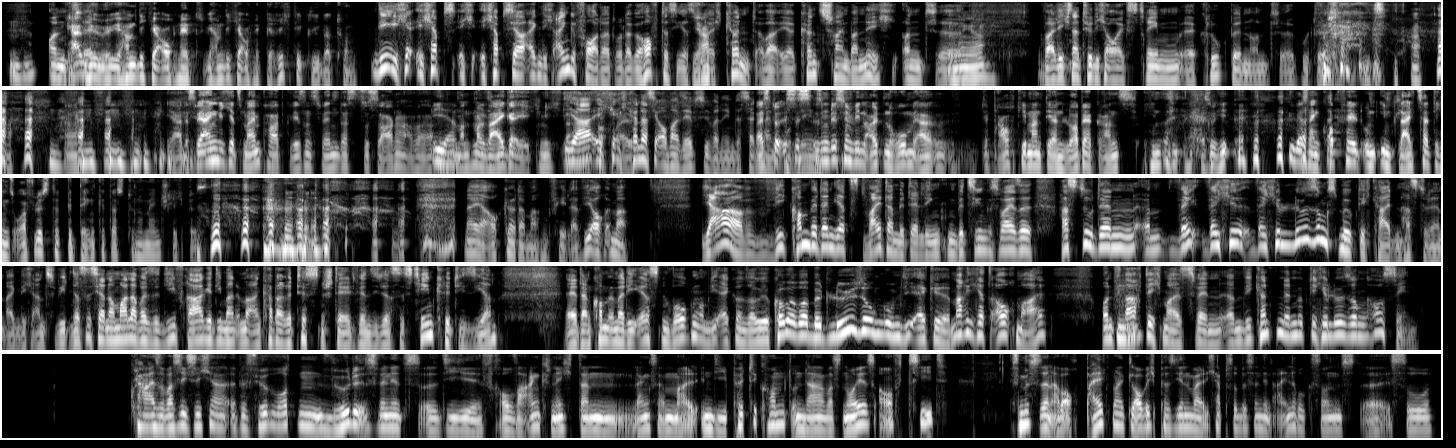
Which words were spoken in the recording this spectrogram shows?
Mhm. Und ja, wir, äh, wir, haben dich ja auch nicht, wir haben dich ja auch nicht berichtigt, lieber Tom. Nee, ich, ich hab's, ich, ich hab's ja eigentlich eingefordert oder gehofft, dass ihr es ja. vielleicht könnt, aber ihr könnt's scheinbar nicht. Und äh, naja weil ich natürlich auch extrem äh, klug bin und äh, gute. ja, das wäre eigentlich jetzt mein Part gewesen, Sven, das zu sagen, aber ja. manchmal weigere ich mich. Ja, einfach, ich, ich kann das ja auch mal selbst übernehmen. Das ist ja weißt du, es ist, ist ein bisschen wie in alten Rom. Er, der braucht jemand, der einen Lorbeerkranz hinten, also hin, über seinen Kopf hält und ihm gleichzeitig ins Ohr flüstert, bedenke, dass du nur menschlich bist. naja, auch Götter machen Fehler, wie auch immer. Ja, wie kommen wir denn jetzt weiter mit der Linken? Beziehungsweise hast du denn ähm, welche, welche Lösungsmöglichkeiten hast du denn eigentlich anzubieten? Das ist ja normalerweise die Frage, die man immer an Kabarettisten stellt, wenn sie das System kritisieren. Äh, dann kommen immer die ersten Wogen um die Ecke und sagen, komm aber mit Lösungen um die Ecke. Mache ich jetzt auch mal. Und frag mhm. dich mal, Sven, ähm, wie könnten denn mögliche Lösungen aussehen? Klar, also was ich sicher äh, befürworten würde, ist, wenn jetzt äh, die Frau Wagenknecht dann langsam mal in die Pötte kommt und da was Neues aufzieht. Es müsste dann aber auch bald mal, glaube ich, passieren, weil ich habe so ein bisschen den Eindruck, sonst äh, ist so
